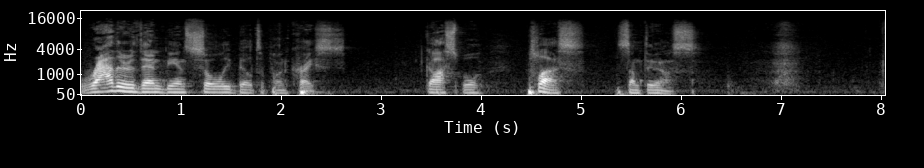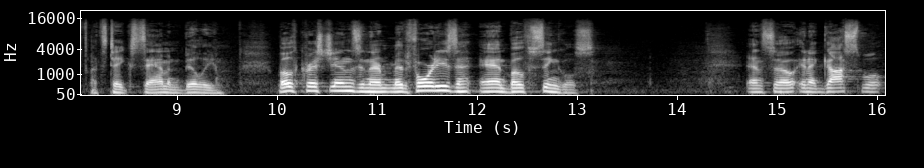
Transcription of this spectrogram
rather than being solely built upon Christ. Gospel plus something else. Let's take Sam and Billy, both Christians in their mid 40s and both singles. And so, in a gospel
